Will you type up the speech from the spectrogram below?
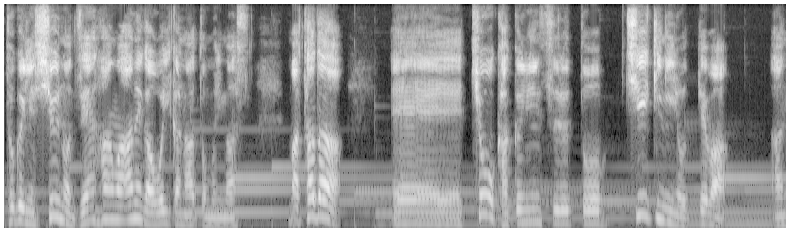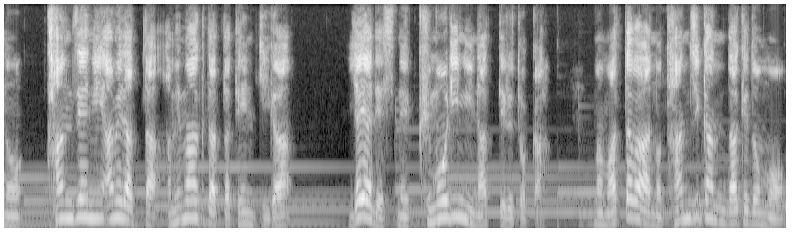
特に週の前半は雨が多いかなと思います。まあ、ただ、えー、今日確認すると、地域によってはあの完全に雨だった、雨マークだった天気が、ややですね曇りになっているとか、まあ、またはあの短時間だけども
